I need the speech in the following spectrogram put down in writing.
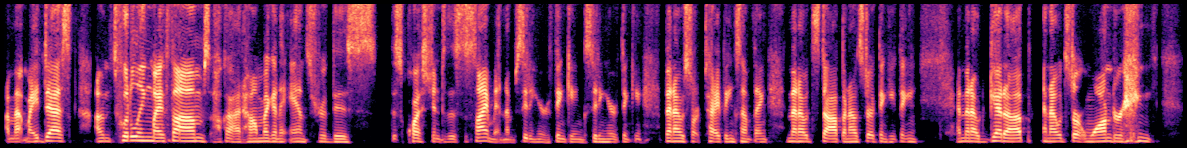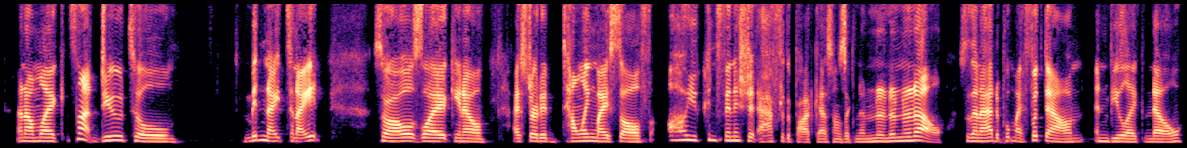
I'm at my desk. I'm twiddling my thumbs. Oh God, how am I going to answer this this question to this assignment? And I'm sitting here thinking, sitting here thinking. Then I would start typing something, and then I would stop and I would start thinking, thinking, and then I would get up and I would start wandering. And I'm like, it's not due till midnight tonight. So I was like, you know, I started telling myself, oh, you can finish it after the podcast. And I was like, no, no, no, no, no. So then I had to put my foot down and be like, no,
